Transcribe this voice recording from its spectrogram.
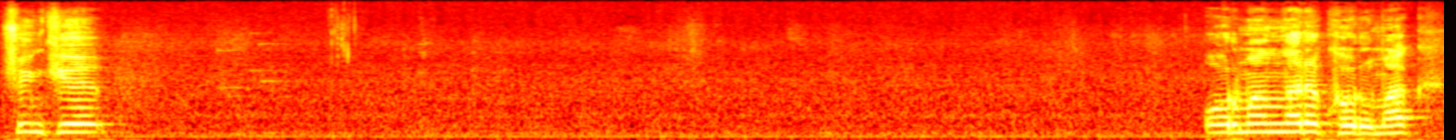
Çünkü ormanları korumak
